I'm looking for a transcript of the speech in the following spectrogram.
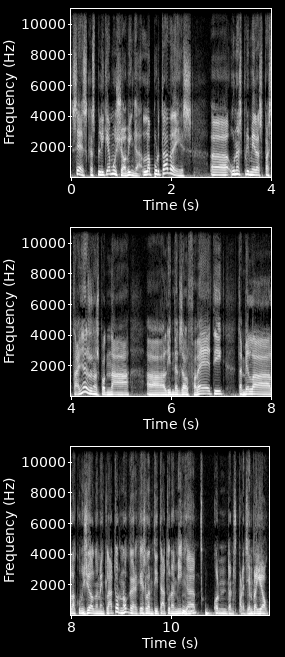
Cesc, expliquem això. Vinga, la portada és eh, unes primeres pestanyes on es pot anar uh, l'índex alfabètic, també la, la comissió del nomenclàtor, no? que crec que és l'entitat una mica mm -hmm. on, doncs, per exemple, jo,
